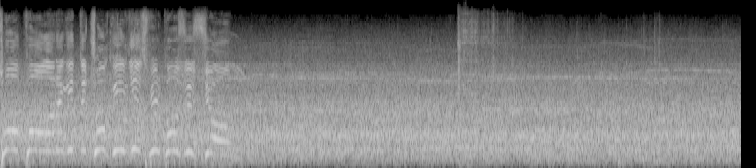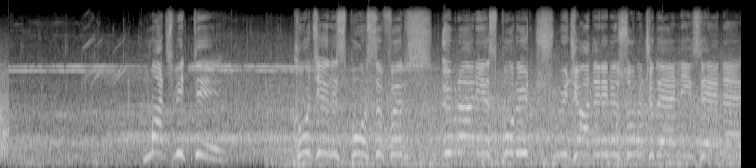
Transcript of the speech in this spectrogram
Top ağlara gitti. Çok ilginç bir pozisyon. Maç bitti. Kocaeli Spor 0, Ümraniye Spor 3 mücadelenin sonucu değerli izleyenler.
